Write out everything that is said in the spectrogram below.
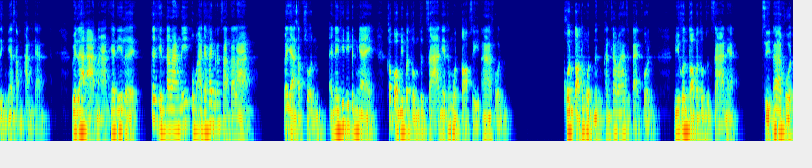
สิ่งเนี้สัมพันธ์กัน เวลาอ่านมาอ่านแค่นี้เลย จะเห็นตารางนี้ผมอาจจะให้มันทั้งสามตาราง ก็อย่าสับสนไอ้ในที่นี้เป็นไง เขาบอกมีประถมศึกษาเนี่ยทั้งหมดตอบสี่ห้าคน คนตอบทั้งหมดหนึ่งพันเก้าร้อยห้าสิบแปดคน มีคนตอบประถมศึกษาเนี่ยสี่ห้าคน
